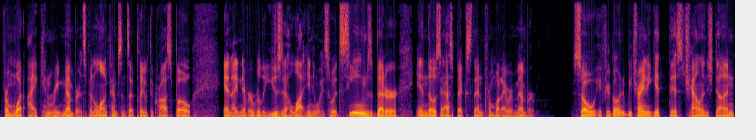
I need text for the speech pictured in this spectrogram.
from what i can remember. It's been a long time since i played with the crossbow and i never really used it a lot anyway. So it seems better in those aspects than from what i remember so if you're going to be trying to get this challenge done,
